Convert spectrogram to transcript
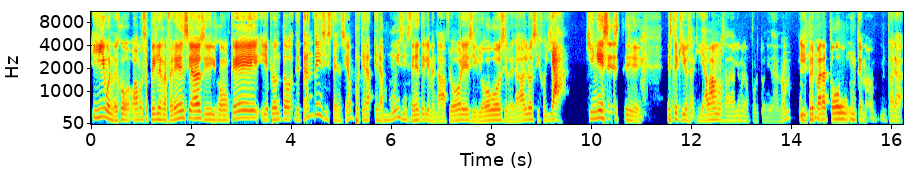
Y bueno, dijo, vamos a pedirle referencias y dijo, ok, y de pronto, de tanta insistencia, porque era, era muy insistente y le mandaba flores y globos y regalos, dijo, ya, ¿quién es este, este Kiyosaki? Ya vamos a darle una oportunidad, ¿no? Y prepara todo un tema para,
